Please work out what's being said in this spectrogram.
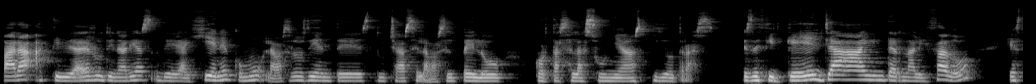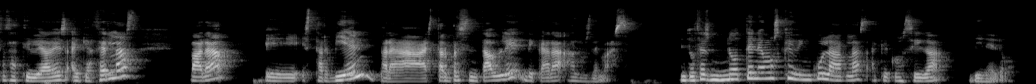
para actividades rutinarias de higiene como lavarse los dientes, ducharse, lavarse el pelo, cortarse las uñas y otras. Es decir, que él ya ha internalizado que estas actividades hay que hacerlas para eh, estar bien, para estar presentable de cara a los demás. Entonces no tenemos que vincularlas a que consiga dinero.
